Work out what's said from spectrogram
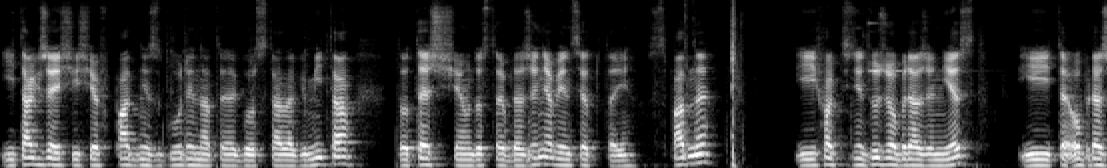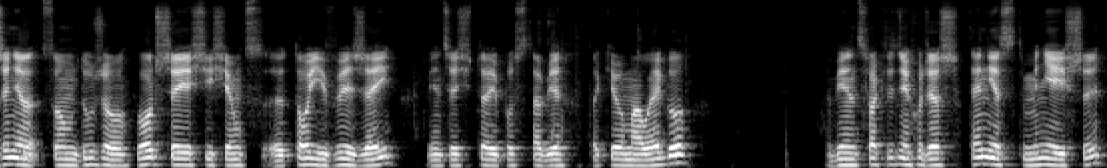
I także jeśli się wpadnie z góry na tego stalagmita, to też się dostaje obrażenia, więc ja tutaj spadnę. I faktycznie dużo obrażeń jest. I te obrażenia są dużo gorsze, jeśli się stoi wyżej. Więc jeśli tutaj postawię takiego małego, więc faktycznie chociaż ten jest mniejszy,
